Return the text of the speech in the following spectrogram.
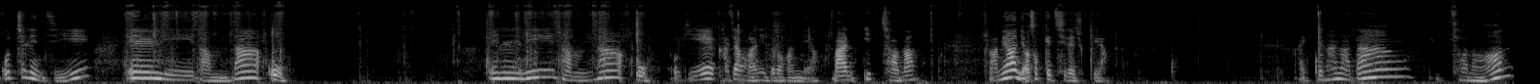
꽃 챌린지. 1, 2, 3, 4, 5. 1, 2, 3, 4, 5. 여기에 가장 많이 들어갔네요. 12,000원. 그러면 6개 칠해줄게요. 아이콘 하나당 2,000원.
